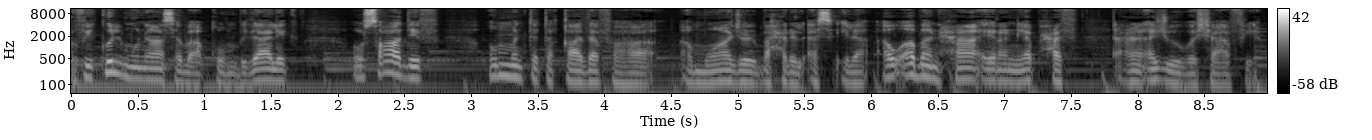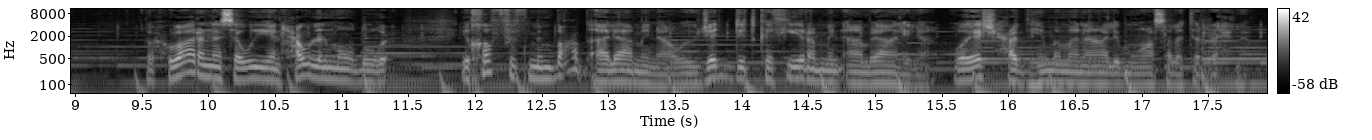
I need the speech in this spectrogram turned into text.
وفي كل مناسبة أقوم بذلك أصادف أما تتقاذفها أمواج البحر الأسئلة أو أبا حائرا يبحث عن أجوبة شافية. وحوارنا سويا حول الموضوع يخفف من بعض آلامنا ويجدد كثيرا من آمالنا ويشحذ هممنا لمواصلة الرحلة.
